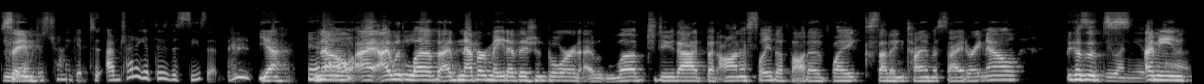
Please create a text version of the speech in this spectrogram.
Dude, Same. I'm just trying to get to. I'm trying to get through the season. Yeah. no, I, I would love. I've never made a vision board. I would love to do that, but honestly, the thought of like setting time aside right now because it's i mean that.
